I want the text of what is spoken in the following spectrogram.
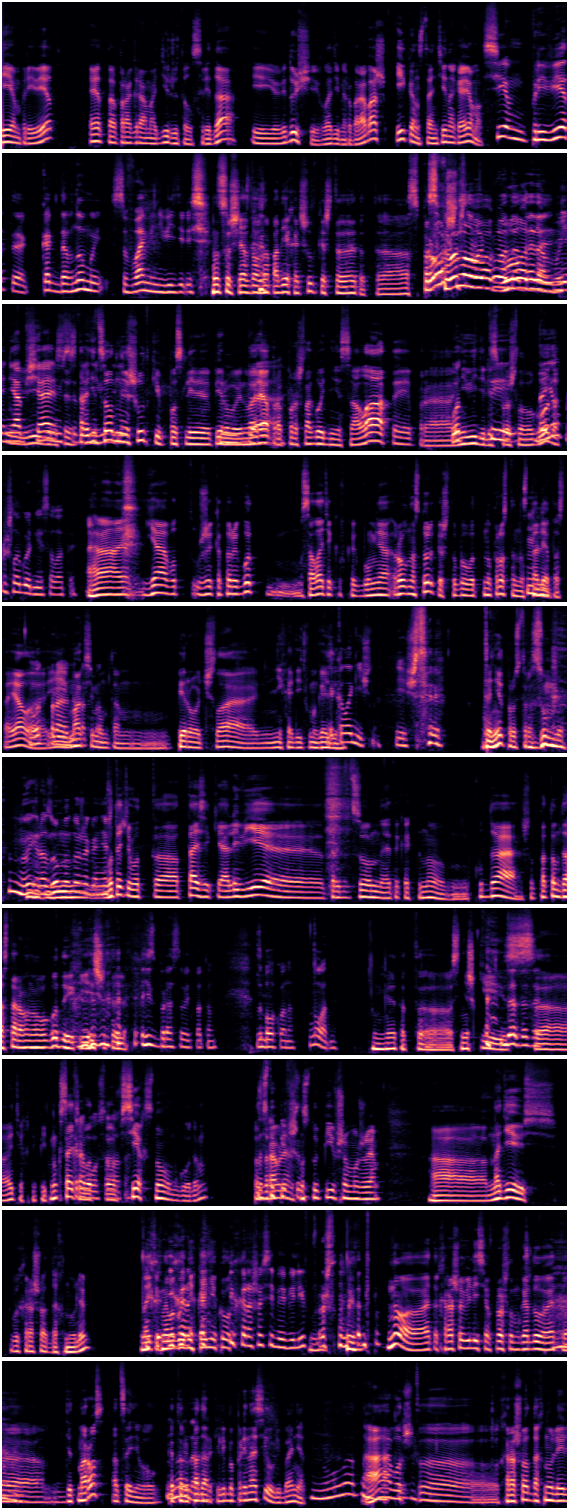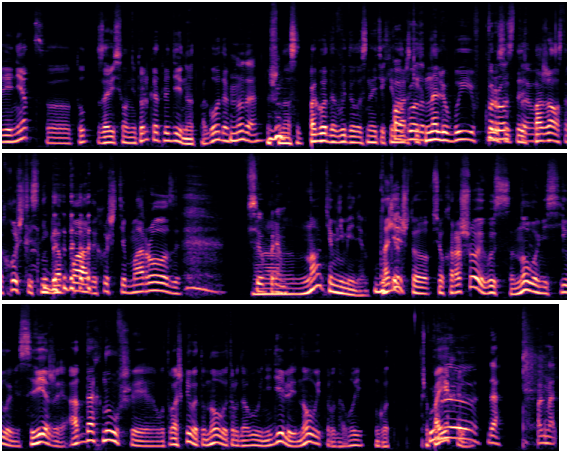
Всем привет! Это программа Digital Среда и ее ведущие Владимир Барабаш и Константин Акаемов. Всем привет! Как давно мы с вами не виделись. Ну, слушай, сейчас должна подъехать шутка, что этот э, с прошлого, с прошлого года, года да, мы не, не общаемся. Да, Традиционные не шутки после 1 января да. про прошлогодние салаты, про вот не виделись ты прошлого года. доел прошлогодние салаты? А, я вот уже который год салатиков как бы у меня ровно столько, чтобы вот ну просто на столе угу. постояло вот и максимум подход. там первого числа не ходить в магазин. Экологично, я считаю. Да нет, просто разумно. Ну и разумно тоже, конечно. Вот эти вот а, тазики оливье э, традиционные, это как-то, ну, куда? Чтобы потом до Старого Нового года их есть, что ли? И сбрасывать потом с балкона. Ну ладно. Этот э, снежки с э, этих лепить. Ну, кстати, вот всех с Новым годом. Поздравляю с наступившим уже. А, надеюсь, вы хорошо отдохнули на этих новогодних и, каникулах. И хорошо себя вели в прошлом году. Ну, это хорошо вели себя в прошлом году, это Дед Мороз оценивал, ну который ну, да. подарки либо приносил, либо нет. Ну ладно. А вот э, хорошо отдохнули или нет, э, тут зависело не только от людей, но и от погоды. Ну да. Потому что у нас погода выдалась на этих январских погода на любые вкусы. Просто... То есть, пожалуйста, хочете снегопады, хочете морозы. Все а, прям. Но, тем не менее. Букет. Надеюсь, что все хорошо, и вы с новыми силами, свежие, отдохнувшие, вот вошли в эту новую трудовую неделю и новый трудовой год. Что, поехали? Да, погнали.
